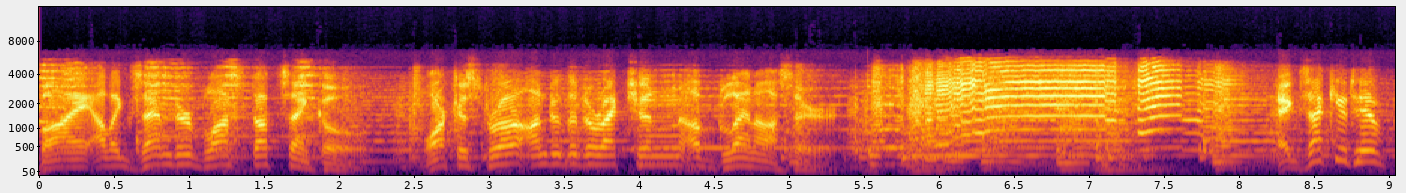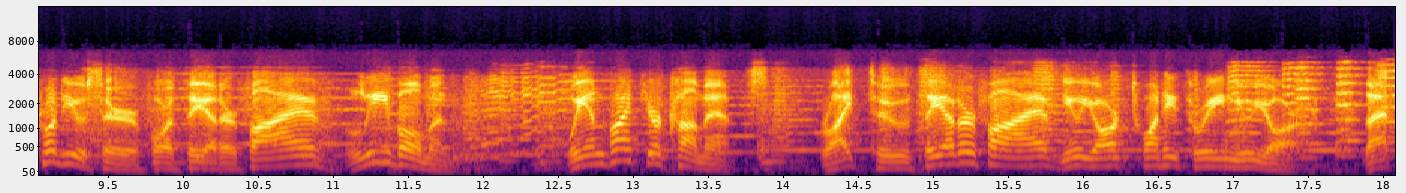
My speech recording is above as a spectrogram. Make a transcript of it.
by Alexander Vlastotsenko. Orchestra under the direction of Glenn Osser. Executive producer for Theater 5, Lee Bowman. We invite your comments. Write to Theater 5, New York 23, New York. That's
